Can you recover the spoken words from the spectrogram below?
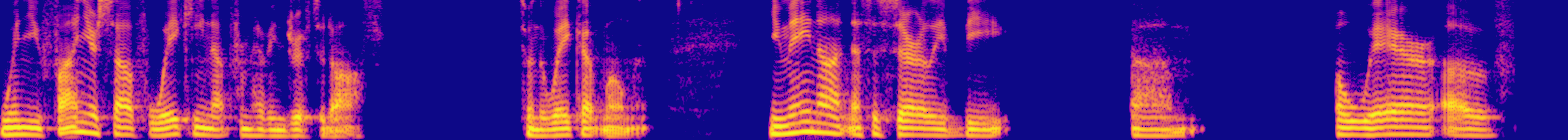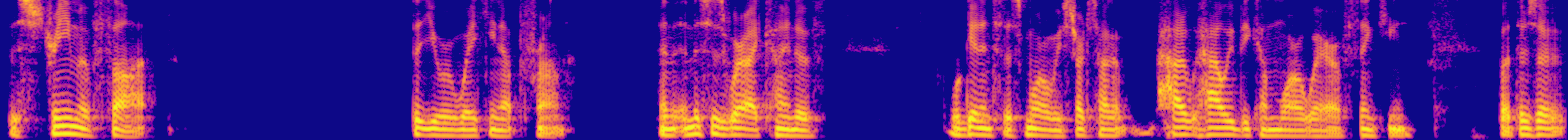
when you find yourself waking up from having drifted off, so in the wake up moment, you may not necessarily be um, aware of the stream of thought that you were waking up from. And, and this is where I kind of, we'll get into this more when we start to talk about how, how we become more aware of thinking. But there's a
